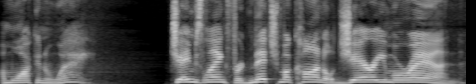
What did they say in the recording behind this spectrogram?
I'm walking away. James Lankford, Mitch McConnell, Jerry Moran,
